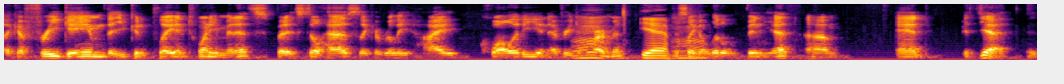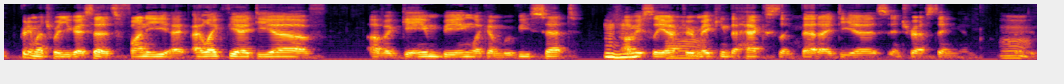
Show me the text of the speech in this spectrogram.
like a free game that you can play in 20 minutes, but it still has like a really high quality in every Mm. department, yeah. just like a little vignette. Um, and it, yeah, pretty much what you guys said. It's funny. I, I like the idea of of a game being like a movie set Mhm. obviously after Mm. making the hex like that idea is interesting and Mm. it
